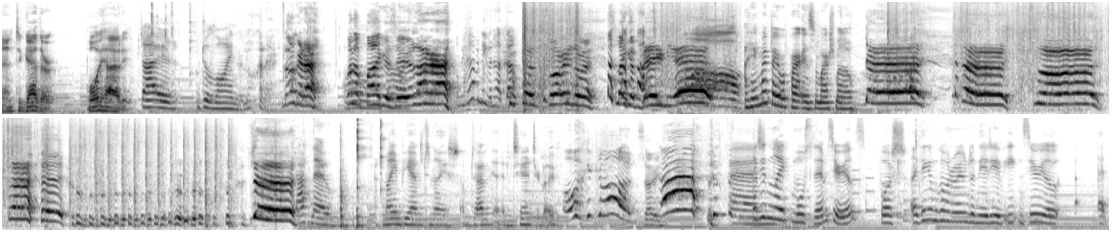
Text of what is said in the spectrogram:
And together, boy howdy. That is divine. Look at it. Look at that. What a oh, bag of cereal. Look at it. We haven't even had that. that. The size of it. It's like a baby. Yeah. Oh, I think my favorite part is the marshmallow. Hey! Hey! No! Hey! Yeah! That now, at 9 pm tonight, I'm telling you, it'll change your life. Oh my god! Sorry. Ah! Um, I didn't like most of them cereals, but I think I'm coming around on the idea of eating cereal at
